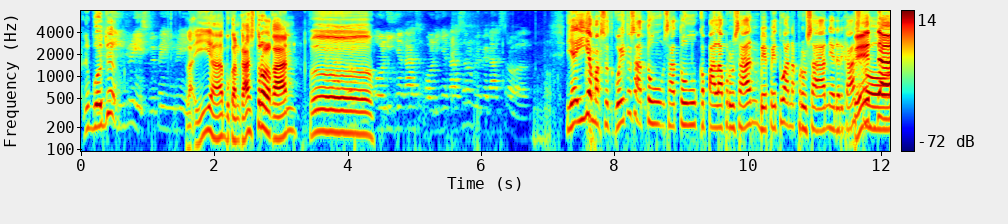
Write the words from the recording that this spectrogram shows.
Ini gua aja Inggris, BP Inggris. Lah iya, bukan Castrol kan? Eh. Ya iya maksud gue itu satu satu kepala perusahaan BP itu anak perusahaannya dari Castrol. beda.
